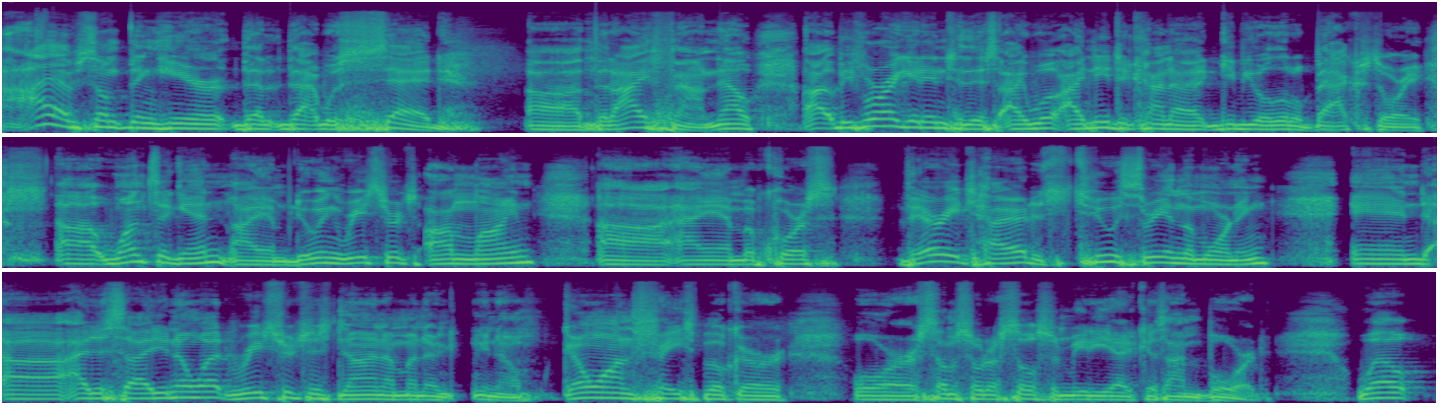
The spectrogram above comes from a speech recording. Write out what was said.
I have something here that that was said uh, that I found. Now, uh, before I get into this, I will. I need to kind of give you a little backstory. Uh, once again, I am doing research online. Uh, I am, of course, very tired. It's two, three in the morning, and uh, I decide, you know what, research is done. I'm gonna, you know, go on Facebook or or some sort of social media because I'm bored. Well,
